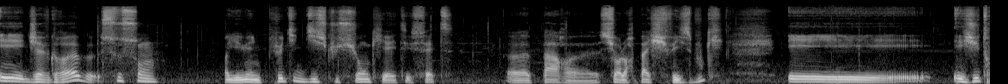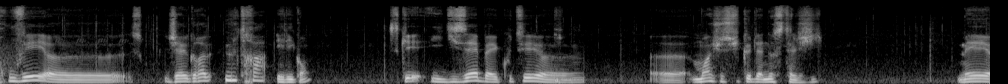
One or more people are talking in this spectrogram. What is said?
et Jeff Grubb se sont il y a eu une petite discussion qui a été faite euh, par, euh, sur leur page Facebook. Et, j'ai trouvé euh, Jael ultra élégant. Parce qu'il disait, bah écoutez, moi je suis que de la nostalgie. Mais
